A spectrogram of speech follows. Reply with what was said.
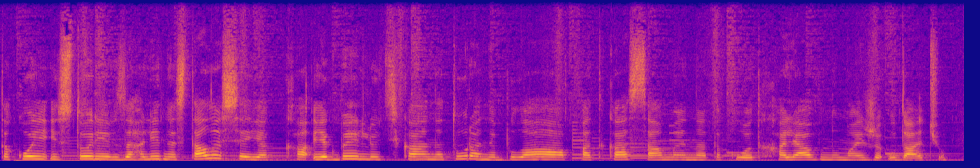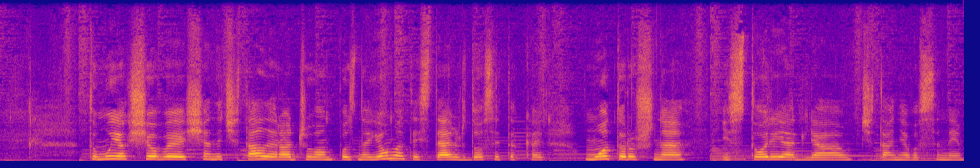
такої історії взагалі не сталося, яка, якби людська натура не була падка саме на таку от халявну майже удачу. Тому, якщо ви ще не читали, раджу вам познайомитись, теж досить така моторошна історія для читання восени.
